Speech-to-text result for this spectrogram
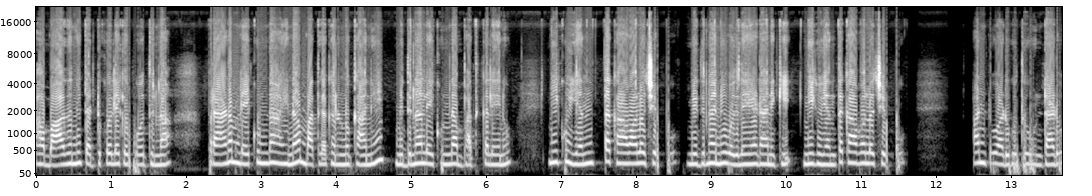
ఆ బాధని తట్టుకోలేకపోతున్నా. ప్రాణం లేకుండా అయినా బతకగలను కానీ మిథున లేకుండా బతకలేను. నీకు ఎంత కావాలో చెప్పు మిథునని వదిలేయడానికి. నీకు ఎంత కావాలో చెప్పు అంటూ అడుగుతూ ఉంటాడు.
